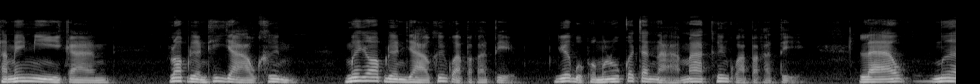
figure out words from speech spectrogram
ทำให้มีการรอบเดือนที่ยาวขึ้น เมื่อรอบเดือนยาวขึ้นกว่าปกติ เยื่อบุโพรงมดลูกก็จะหนามากขึ้นกว่าปกติ แล้วเมื่อ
